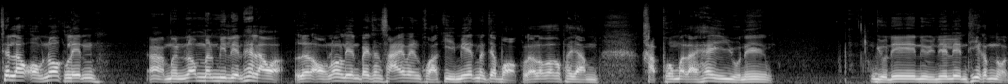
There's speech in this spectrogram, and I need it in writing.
เช่นเราออกนอกเลนอ่าเหมือนเรามันมีเลนให้เราอะเราออกนอกเลนไปทางซ้ายไปทางขวากี่เมตร มันจะบอกแล้วเราก็พยายามขับพวงมาลัยให้อยู่ในอยู่ในอยู่ในเลนที่กำหนด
